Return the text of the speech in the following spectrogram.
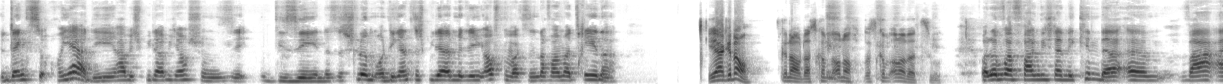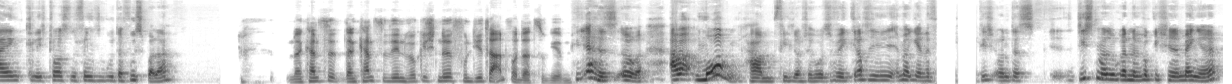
du denkst so, oh ja, die habe ich Spieler habe ich auch schon gese- gesehen. Das ist schlimm. Und die ganzen Spieler, mit denen ich aufgewachsen sind, auf einmal Trainer. Ja, genau. Genau, das kommt auch noch, das kommt auch noch dazu. Und irgendwann fragen dich deine Kinder, ähm, war eigentlich Thorsten Finks ein guter Fußballer? Und dann kannst du, dann kannst du denen wirklich eine fundierte Antwort dazu geben. Ja, das ist irre. Aber morgen haben viele auf der Geburtstag. Ich gratuliere ihnen immer gerne wirklich. Und das diesmal sogar eine wirklich eine Menge.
